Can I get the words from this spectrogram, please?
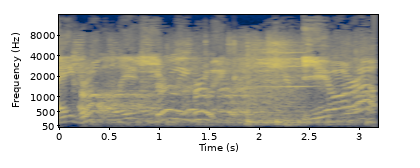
A brawl is surely brewing. You're up.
